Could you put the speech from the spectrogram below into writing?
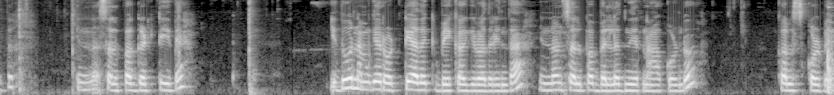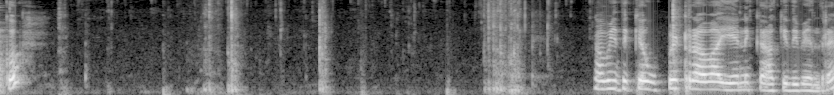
ಇದು ಇನ್ನು ಸ್ವಲ್ಪ ಗಟ್ಟಿ ಇದೆ ಇದು ನಮಗೆ ರೊಟ್ಟಿ ಅದಕ್ಕೆ ಬೇಕಾಗಿರೋದ್ರಿಂದ ಇನ್ನೊಂದು ಸ್ವಲ್ಪ ಬೆಲ್ಲದ ನೀರನ್ನ ಹಾಕ್ಕೊಂಡು ಕಲಿಸ್ಕೊಳ್ಬೇಕು. ನಾವು ಇದಕ್ಕೆ ಉಪ್ಪಿಟ್ಟು ರವೆ ಏನಕ್ಕೆ ಹಾಕಿದ್ದೀವಿ ಅಂದರೆ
